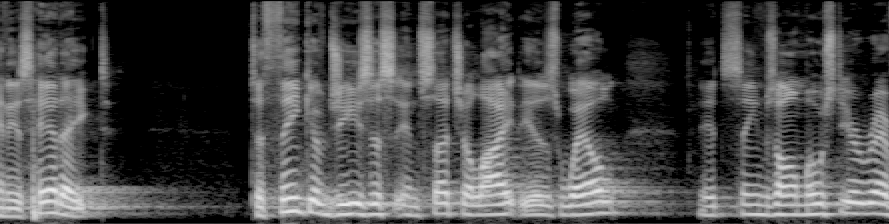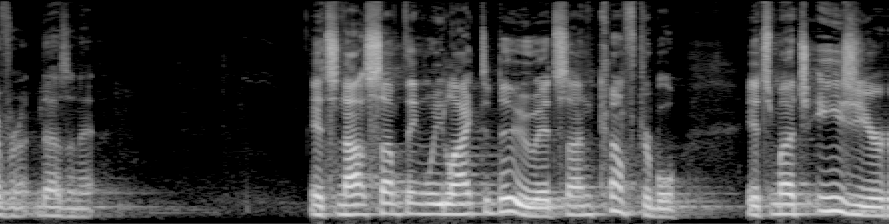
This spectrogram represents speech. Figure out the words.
And his head ached. To think of Jesus in such a light is, well, it seems almost irreverent, doesn't it? It's not something we like to do, it's uncomfortable. It's much easier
